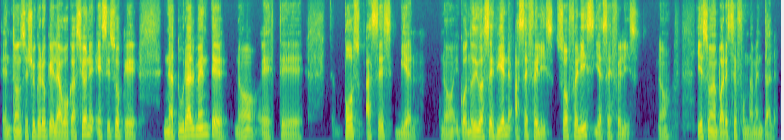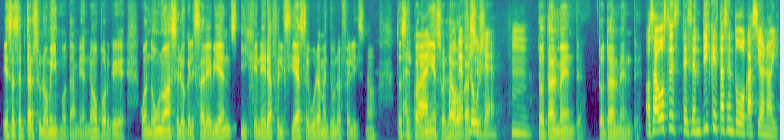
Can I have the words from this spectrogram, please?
Entonces yo creo que la vocación es eso que naturalmente, ¿no? Este, vos haces bien, ¿no? Y cuando digo haces bien, haces feliz, sos feliz y haces feliz, ¿no? Y eso me parece fundamental. Y es aceptarse uno mismo también, ¿no? Porque cuando uno hace lo que le sale bien y genera felicidad, seguramente uno es feliz, ¿no? Entonces, para mí eso es la vocación. Mm. Totalmente, totalmente. O sea, vos te sentís que estás en tu vocación hoy.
